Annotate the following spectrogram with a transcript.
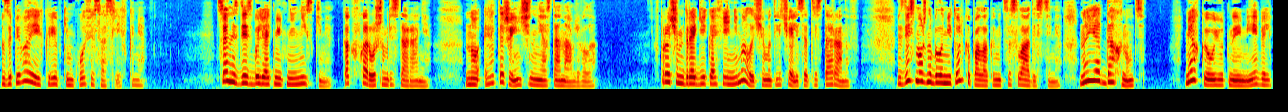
запивая их крепким кофе со сливками. Цены здесь были отнюдь не низкими, как в хорошем ресторане, но это женщин не останавливало. Впрочем, дорогие кофейни мало чем отличались от ресторанов. Здесь можно было не только полакомиться сладостями, но и отдохнуть. Мягкая уютная мебель,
